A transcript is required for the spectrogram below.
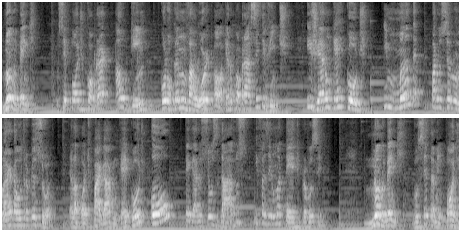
No Nubank, você pode cobrar alguém colocando um valor, ó, quero cobrar 120 e gera um QR Code e manda para o celular da outra pessoa. Ela pode pagar com QR Code ou pegar os seus dados e fazer uma TED para você. No Nubank, você também pode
